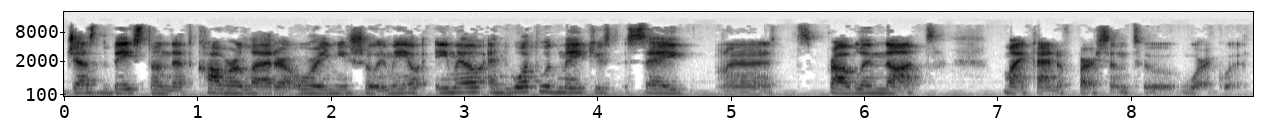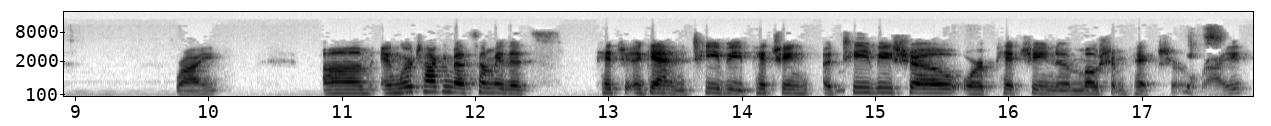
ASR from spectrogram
just based on that cover letter or initial email email? And what would make you say eh, it's probably not my kind of person to work with? Right um, and we're talking about somebody that's pitch again, TV, pitching a TV show or pitching a motion picture, yes. right?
